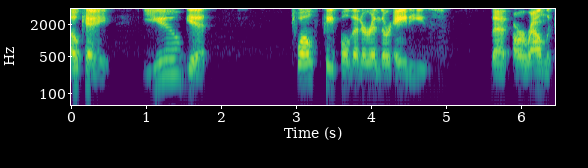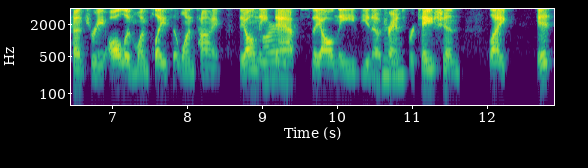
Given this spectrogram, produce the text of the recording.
okay you get 12 people that are in their 80s that are around the country all in one place at one time they all It's need hard. naps they all need you know Mhm. transportation like it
